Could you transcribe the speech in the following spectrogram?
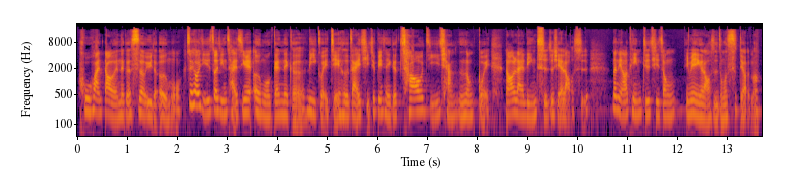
呼唤到了那个色欲的恶魔。最后一集是最精彩，是因为恶魔跟那个厉鬼结合在一起，就变成一个超级强的那种鬼，然后来凌迟这些老师。那你要听，就是其中里面一个老师怎么死掉的吗？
